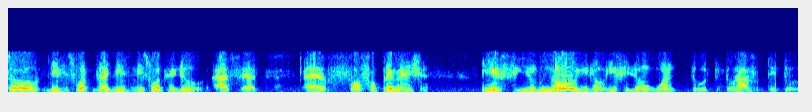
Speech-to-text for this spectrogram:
So this is what like this this is what we do as uh, uh, for for prevention. If you know you don't if you don't want to to have to to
